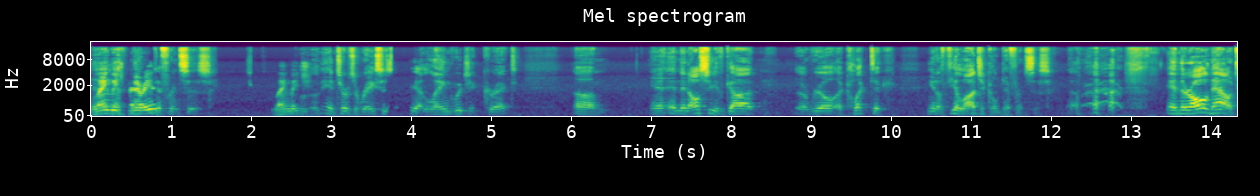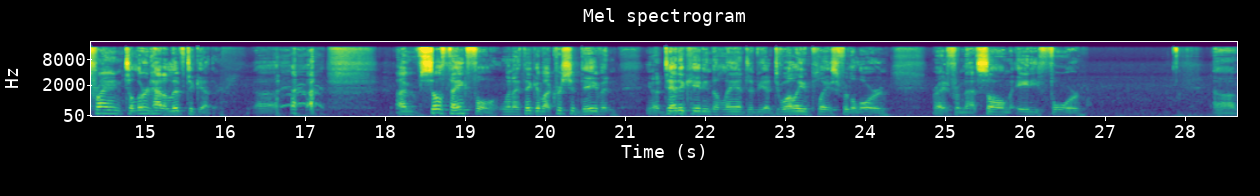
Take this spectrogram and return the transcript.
language barrier differences, language in terms of races, yeah, language, correct. Um, and, and, then also you've got a real eclectic, you know, theological differences. and they're all now trying to learn how to live together. Uh, I'm so thankful when I think about Christian David, you know, dedicating the land to be a dwelling place for the Lord, right, from that Psalm 84. Um,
